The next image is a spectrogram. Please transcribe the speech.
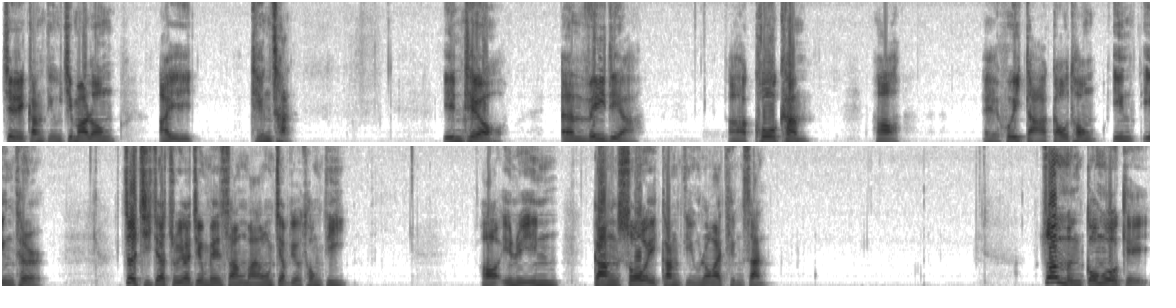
这个工厂即马拢爱停产，Intel、NVIDIA 啊、Qualcomm 啊、诶辉达、高通、英英特尔这几家主要晶片商马上接到通知，哦，因为因刚所的工厂拢爱停产，专门供货给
